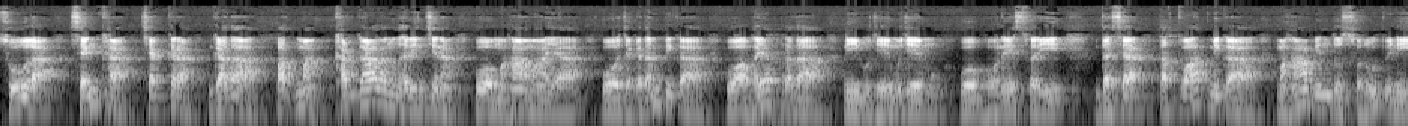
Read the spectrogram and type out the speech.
శూల శంఖ చక్ర గద పద్మ ఖడ్గాలను ధరించిన ఓ మహామాయ ఓ జగదంపిక ఓ అభయప్రద నీకు జేము జేము ఓ భువనేశ్వరి దశ తత్వాత్మిక మహాబిందు స్వరూపిణి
